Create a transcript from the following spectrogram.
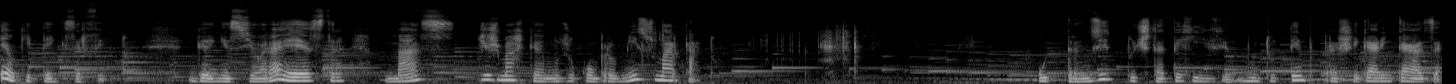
é o que tem que ser feito. Ganha-se hora extra, mas desmarcamos o compromisso marcado. O trânsito está terrível, muito tempo para chegar em casa,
